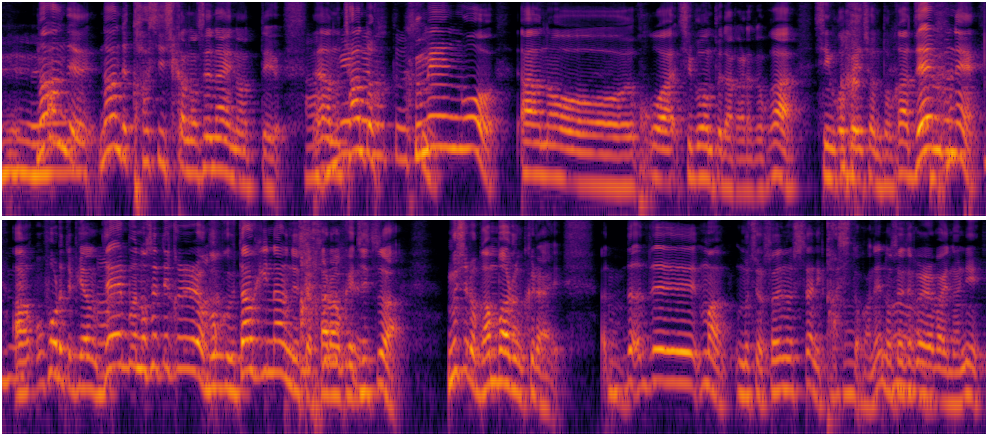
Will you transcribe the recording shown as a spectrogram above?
なんでなんで歌詞しか載せないのっていう。あのあちゃんと譜面を、あのーここは四分音符だからとかシンコペーションとか全部ね ね。あのフォルテピアノあ。全部載せてくれれば僕歌う気になるんですよカラオケ 実は。むしろ頑張るくらい。うん。だでまあもちろんそれの下に歌詞とかね、うん。載せてくれればいいのに、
